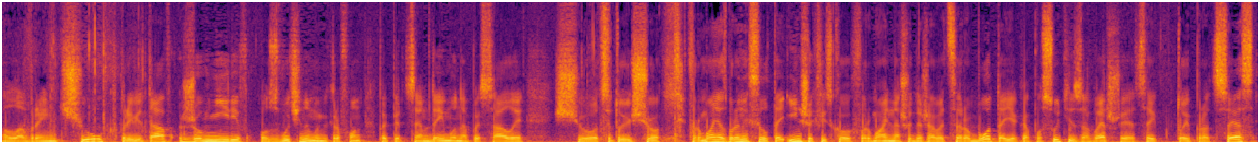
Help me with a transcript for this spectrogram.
Лавренчук привітав жовнірів озвученим у мікрофон папірцем, де йому написали, що цитую, що формування збройних сил та інших військових формувань нашої держави це робота, яка по суті завершує цей той процес,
